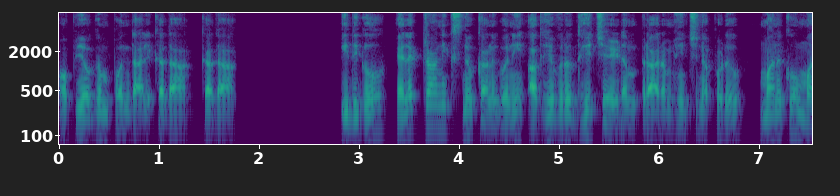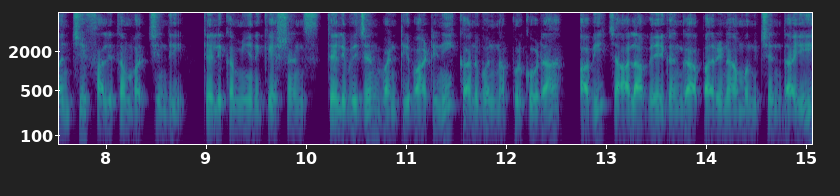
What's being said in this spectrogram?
ఉపయోగం పొందాలి కదా కదా. ఇదిగో ఎలక్ట్రానిక్స్ను కనుగొని అభివృద్ధి చేయడం ప్రారంభించినప్పుడు మనకు మంచి ఫలితం వచ్చింది. టెలికమ్యూనికేషన్స్ టెలివిజన్ వంటి వాటిని కనుగొన్నప్పుడు కూడా అవి చాలా వేగంగా పరిణామం చెందాయి.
